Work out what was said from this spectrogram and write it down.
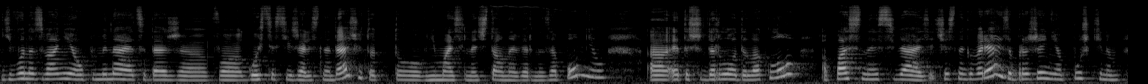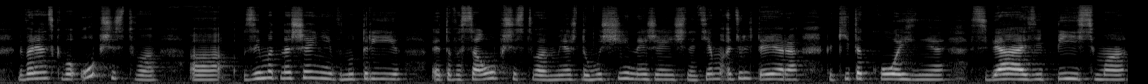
его название упоминается даже в «Гости съезжались на дачу», тот, кто внимательно читал, наверное, запомнил. А, это Шедерло де Лакло «Опасные связи». Честно говоря, изображение Пушкиным дворянского общества, а, взаимоотношений внутри этого сообщества между мужчиной и женщиной, тема адюльтера, какие-то козни, связи, письма,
